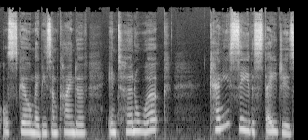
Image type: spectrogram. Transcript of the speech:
or skill, maybe some kind of internal work, can you see the stages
